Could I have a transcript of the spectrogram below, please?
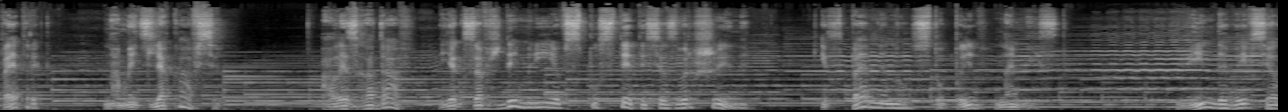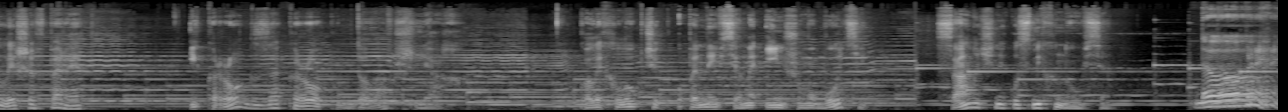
Петрик на мить злякався, але згадав, як завжди мріяв спуститися з вершини і впевнено ступив на міст. Він дивився лише вперед і крок за кроком долав шлях. Коли хлопчик опинився на іншому боці, саночник усміхнувся. Добре,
